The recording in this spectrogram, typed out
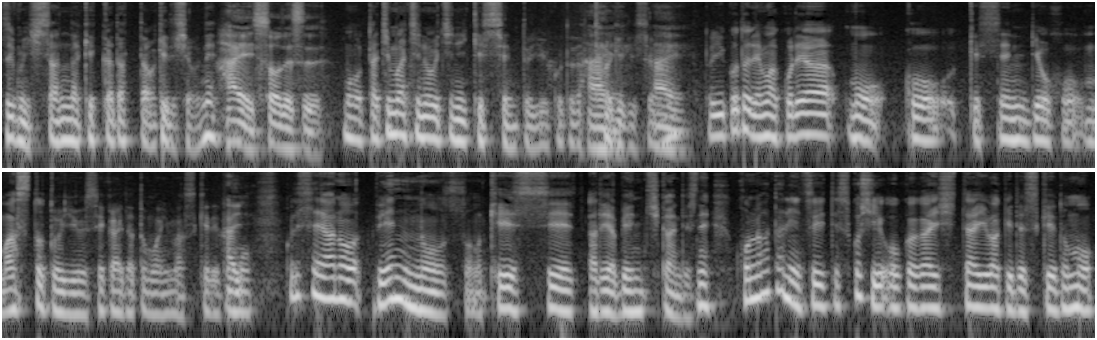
随分悲惨な結果だったわけでしょうね。はいそうです。もうたちまちのうちに血栓ということだったわけでしょうね。はいはい、ということでまあこれはもう抗血栓療法マストという世界だと思いますけれども、はい、これですねあの便のその形成あるいは便置換ですね。この辺りについて少しお伺いしたいわけですけれども、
